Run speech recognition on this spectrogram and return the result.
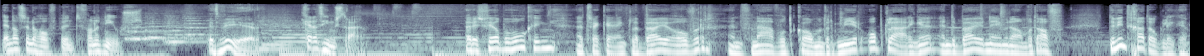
En dat zijn de hoofdpunten van het nieuws. Het weer. Gerrit Hiemstra. Er is veel bewolking, er trekken enkele buien over... en vanavond komen er meer opklaringen en de buien nemen dan wat af. De wind gaat ook liggen.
